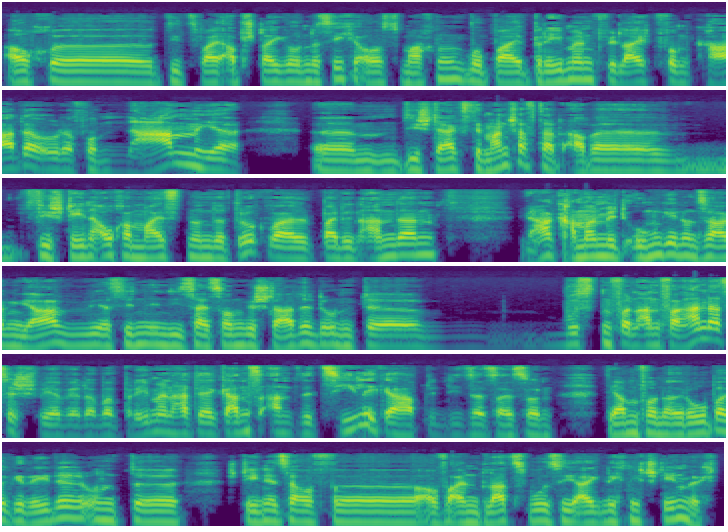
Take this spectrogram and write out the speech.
auch äh, die zwei Absteiger unter sich ausmachen, wobei Bremen vielleicht vom Kader oder vom Namen her ähm, die stärkste Mannschaft hat, aber sie stehen auch am meisten unter Druck, weil bei den anderen ja kann man mit umgehen und sagen, ja, wir sind in die Saison gestartet und äh, wussten von Anfang an, dass es schwer wird. Aber Bremen hat ja ganz andere Ziele gehabt in dieser Saison. Die haben von Europa geredet und äh, stehen jetzt auf, äh, auf einem Platz, wo sie eigentlich nicht stehen möchten.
